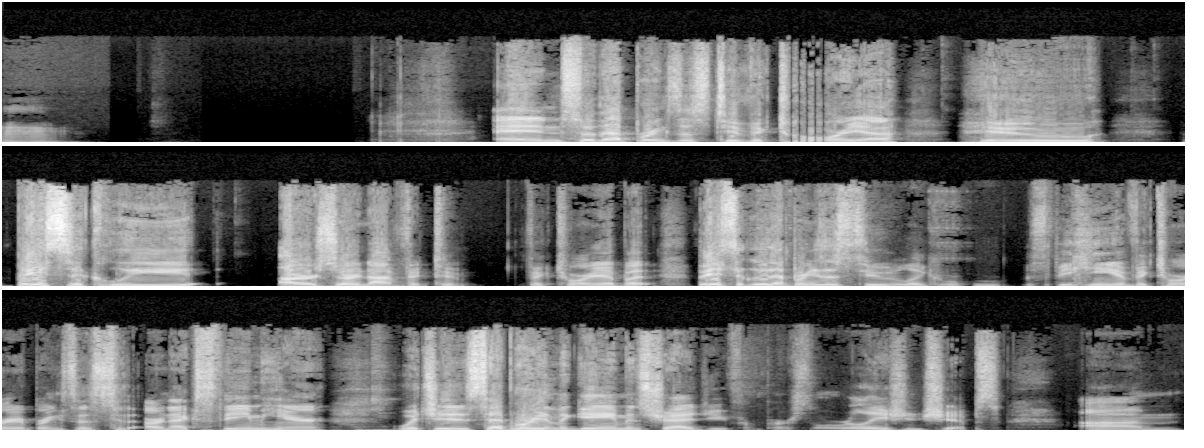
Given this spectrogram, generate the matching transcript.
Mm-hmm. And so that brings us to Victoria, who basically or sorry, not Victor, Victoria, but basically that brings us to like speaking of Victoria brings us to our next theme here, which is separating the game and strategy from personal relationships. Um,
